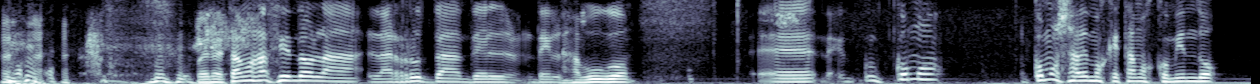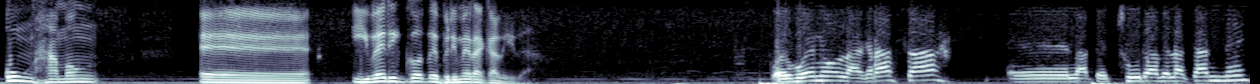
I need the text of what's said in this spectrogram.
Bueno, estamos haciendo la, la ruta del, del jabugo. Eh, ¿cómo, cómo sabemos que estamos comiendo un jamón eh, ibérico de primera calidad? Pues bueno, la grasa, eh, la textura de la carne,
